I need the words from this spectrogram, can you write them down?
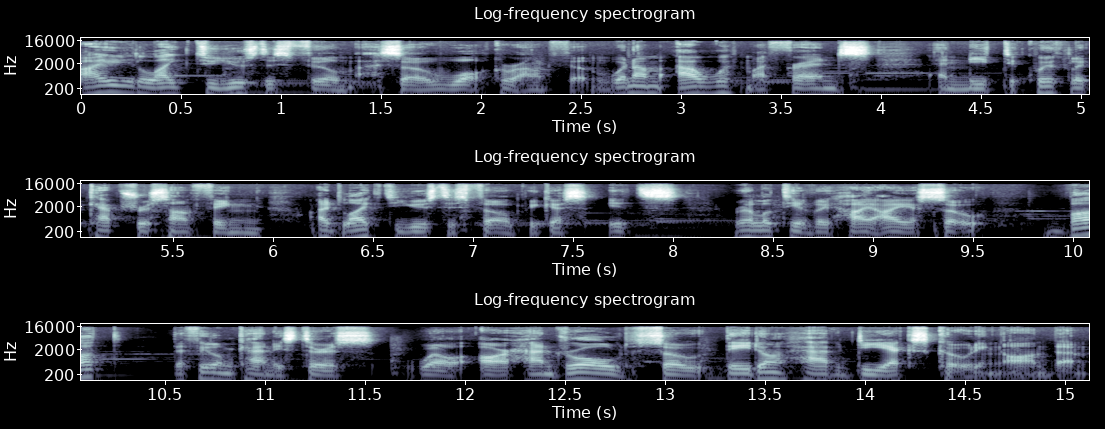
I like to use this film as a walk around film. When I'm out with my friends and need to quickly capture something, I'd like to use this film because it's relatively high ISO, but the film canisters, well, are hand rolled, so they don't have DX coating on them,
